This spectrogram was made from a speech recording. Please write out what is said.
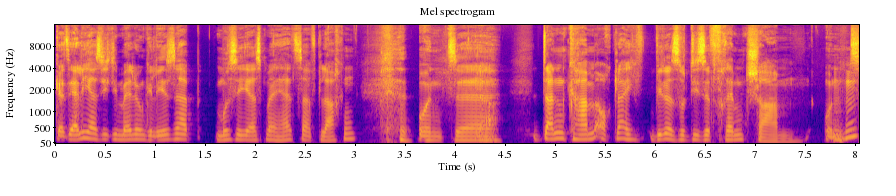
Ganz ehrlich, als ich die Meldung gelesen habe, muss ich erstmal herzhaft lachen. Und äh, ja. dann kam auch gleich wieder so diese Fremdscham. Und mhm.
